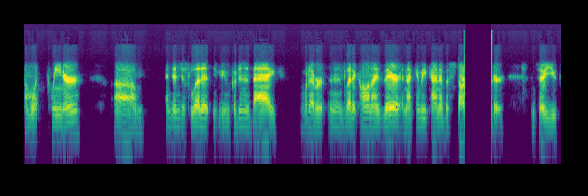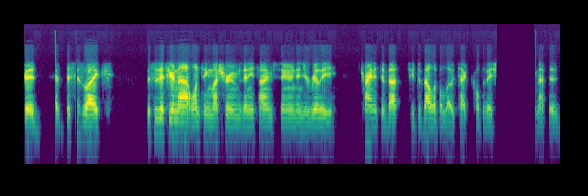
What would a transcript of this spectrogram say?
somewhat cleaner, um, and then just let it. You can put it in a bag, whatever, and then let it colonize there, and that can be kind of a starter. And so you could. This is like this is if you're not wanting mushrooms anytime soon and you're really trying to develop to develop a low tech cultivation method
